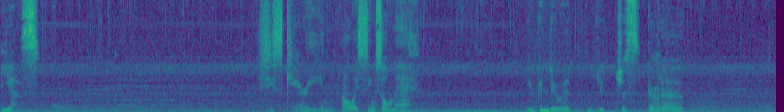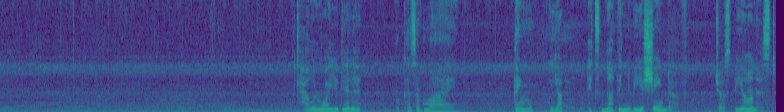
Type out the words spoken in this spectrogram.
Yes. She's scary and always seems so mad. You can do it. You just gotta... Tell her why you did it. Because of my thing? Yup, it's nothing to be ashamed of. Just be honest.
